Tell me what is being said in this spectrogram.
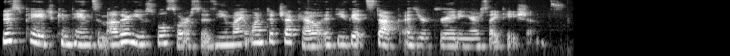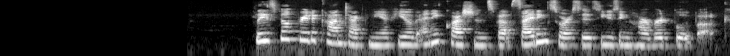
This page contains some other useful sources you might want to check out if you get stuck as you're creating your citations. Please feel free to contact me if you have any questions about citing sources using Harvard Blue Book.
